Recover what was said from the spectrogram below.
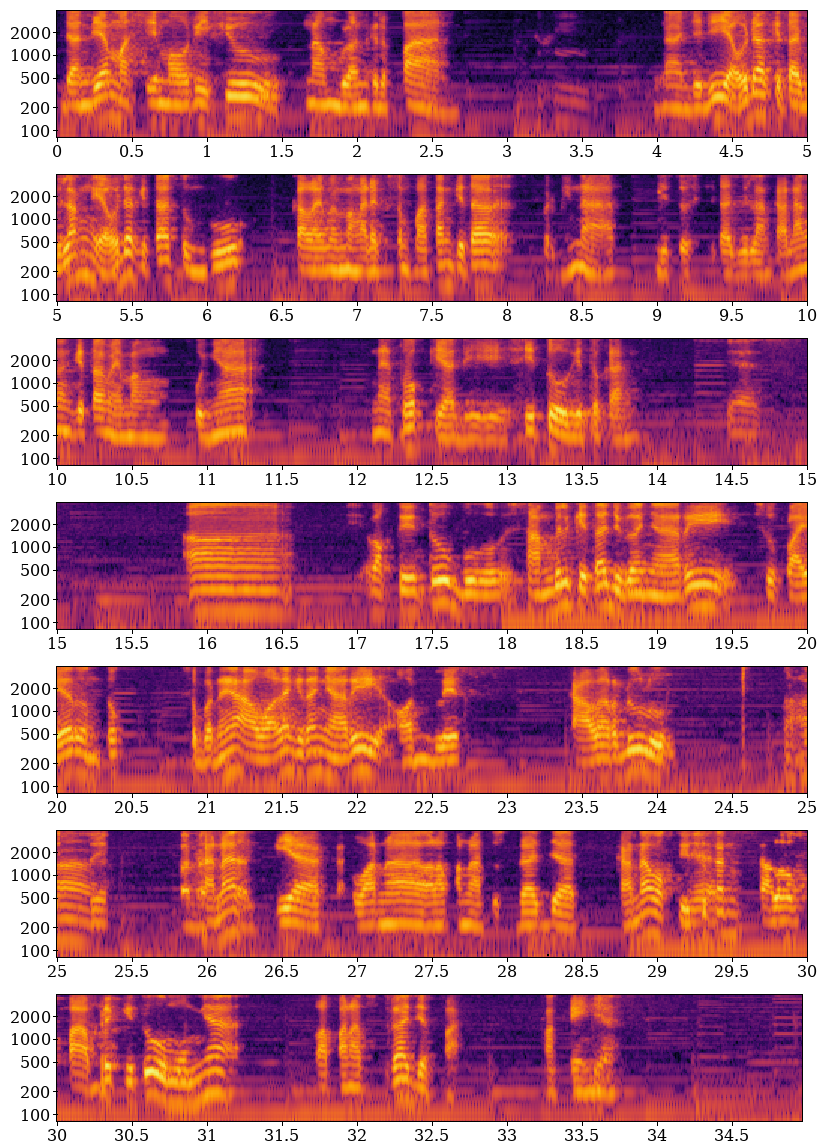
dan dia masih mau review enam bulan ke depan. Mhm. Nah jadi ya udah kita bilang ya udah kita tunggu kalau memang ada kesempatan kita berminat gitu kita bilang karena kan kita memang punya network ya di situ gitu kan. Yes. Eh, waktu itu bu sambil kita juga nyari supplier untuk sebenarnya awalnya kita nyari on glaze color dulu Aha. Karena ya warna 800 derajat karena waktu itu Yes. kan kalau pabrik itu umumnya 800 derajat pak pakainya Yes.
